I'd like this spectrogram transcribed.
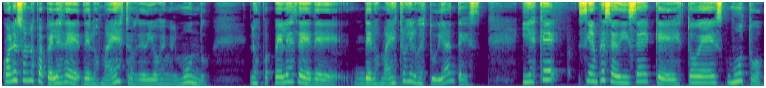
¿cuáles son los papeles de los maestros de Dios en el mundo? Los papeles de, los maestros y los estudiantes. Y es que siempre se dice que esto es mutuo.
